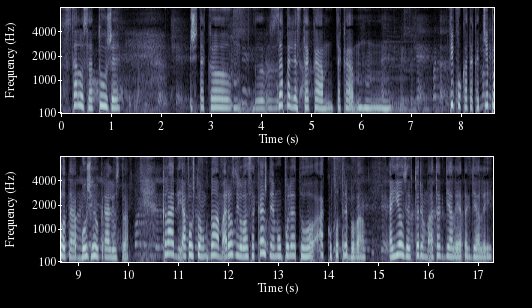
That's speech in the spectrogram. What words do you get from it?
Stalo sa tu, že že tak zapalila sa taká, taká hm, vypukla taká teplota Božieho kráľovstva. Kladli apoštolom k nohám a rozdieloval sa každému podľa toho, ako potreboval. A Jozef, ktorému a tak ďalej a tak ďalej.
